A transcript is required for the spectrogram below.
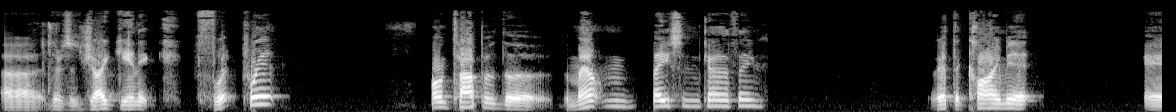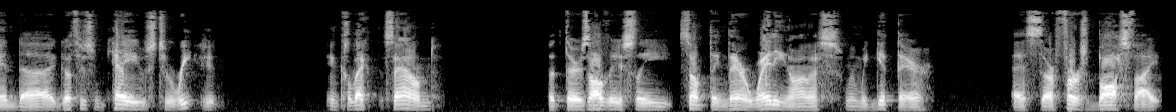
Uh, there's a gigantic footprint on top of the the mountain basin kind of thing. We have to climb it and uh, go through some caves to reach it and collect the sound. But there's obviously something there waiting on us when we get there. It's our first boss fight,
